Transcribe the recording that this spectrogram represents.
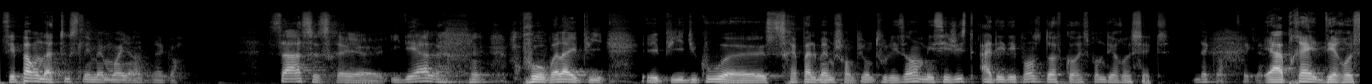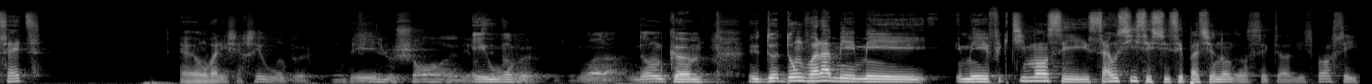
C'est pas on a tous les mêmes moyens. D'accord. Ça, ce serait euh, idéal pour voilà et puis et puis du coup, euh, ce serait pas le même champion tous les ans, mais c'est juste à des dépenses doivent correspondre des recettes. D'accord, très clair. Et après des recettes, euh, on va les chercher où on peut On définit et- le champ des et où recettes. on veut. Voilà. Donc de- donc voilà, mais mais mais effectivement, c'est ça aussi, c'est passionnant dans ce secteur du sport, c'est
